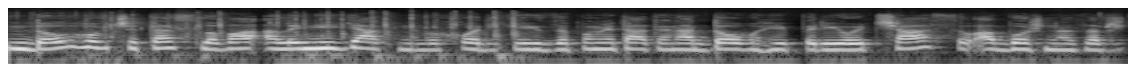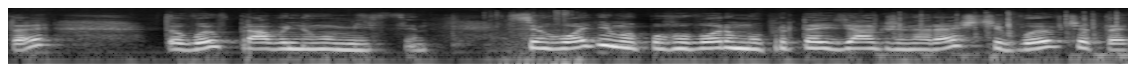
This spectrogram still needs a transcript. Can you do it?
Довго вчите слова, але ніяк не виходить їх запам'ятати на довгий період часу або ж назавжди, то ви в правильному місці. Сьогодні ми поговоримо про те, як же нарешті вивчити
